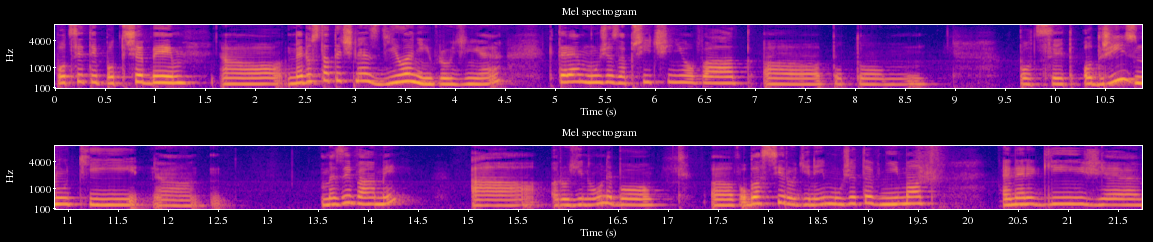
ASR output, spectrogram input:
pocity, potřeby, uh, nedostatečné sdílení v rodině, které může zapříčinovat uh, potom pocit odříznutí uh, mezi vámi a rodinou, nebo uh, v oblasti rodiny můžete vnímat energii, že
